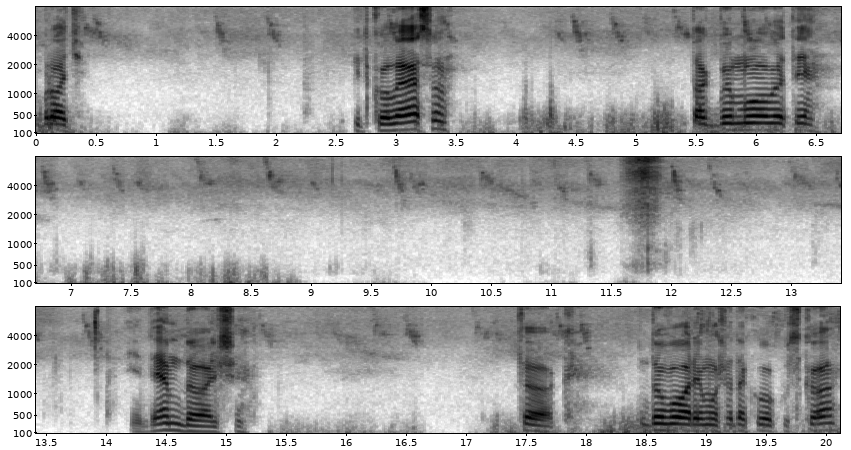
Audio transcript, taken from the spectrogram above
брати під колесо, так би мовити. Йдемо далі. Так, доваримо ще такого куска.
